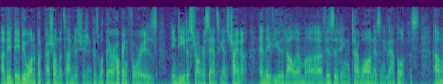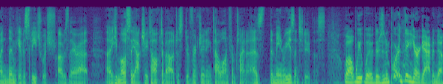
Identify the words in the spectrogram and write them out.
uh, they they do want to put pressure on the Tsai administration because what they are hoping for is indeed a stronger stance against China, and they view the Dalai Lama visiting Taiwan as an example of this. Um, when Lim gave a speech, which I was there at, uh, he mostly actually talked about just differentiating Taiwan from China as the main reason to do this. Well, we, we, there's an important thing here, Gavin. Though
